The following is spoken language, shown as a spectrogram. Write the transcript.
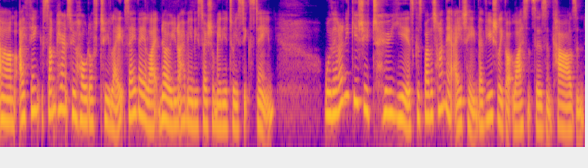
um, I think some parents who hold off too late, say they're like, no, you're not having any social media till you're 16. Well, that only gives you two years because by the time they're 18, they've usually got licenses and cars and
